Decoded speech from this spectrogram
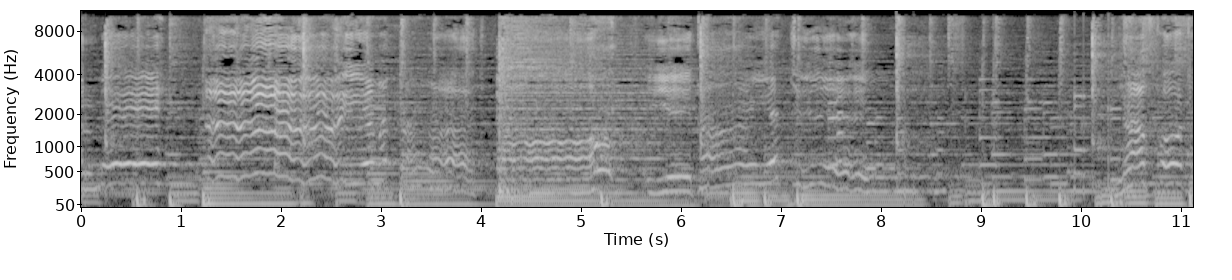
ከርሜ የመጣት የታየችው ናፍቆቷ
